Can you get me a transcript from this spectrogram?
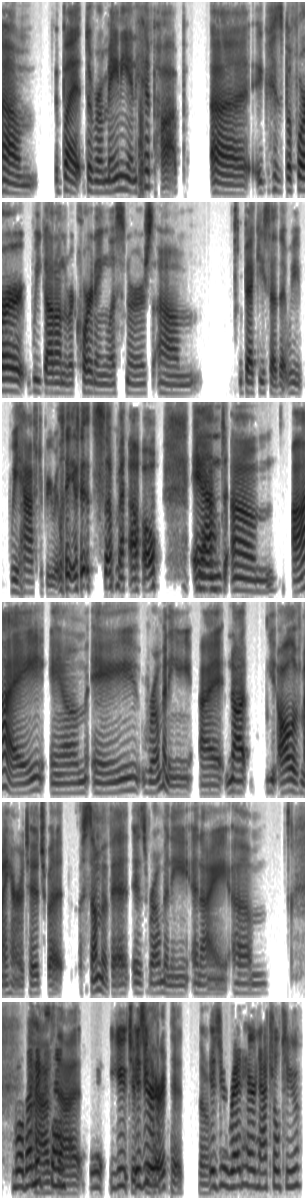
Um, but the Romanian hip hop, because uh, before we got on the recording, listeners, um, Becky said that we we have to be related somehow, and yeah. um, I am a Romani. I not all of my heritage, but some of it is Romani, and I um, well that makes sense. That you is your heritage. So. Is your red hair natural too?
